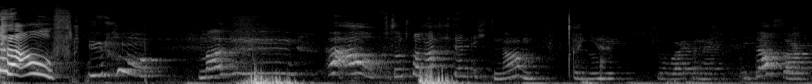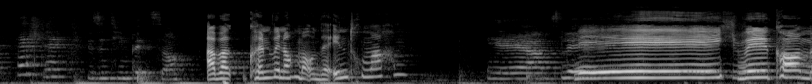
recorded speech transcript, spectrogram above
hör auf! Mann, hör auf, sonst verrate ich deinen echten Namen. Wenn du nicht so weiter nennst. Ich darf sagen, Hashtag, wir sind Team Pizza. Aber können wir noch mal unser Intro machen? Herzlich. Willkommen,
